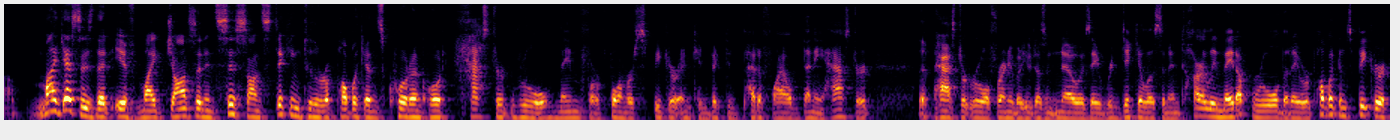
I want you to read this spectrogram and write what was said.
uh, my guess is that if Mike Johnson insists on sticking to the Republicans' quote unquote Hastert rule, named for former Speaker and convicted pedophile Denny Hastert, the Hastert rule, for anybody who doesn't know, is a ridiculous and entirely made up rule that a Republican Speaker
